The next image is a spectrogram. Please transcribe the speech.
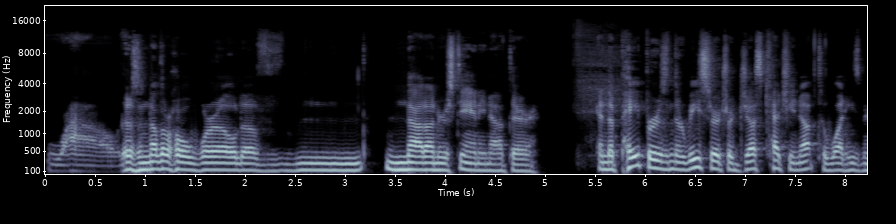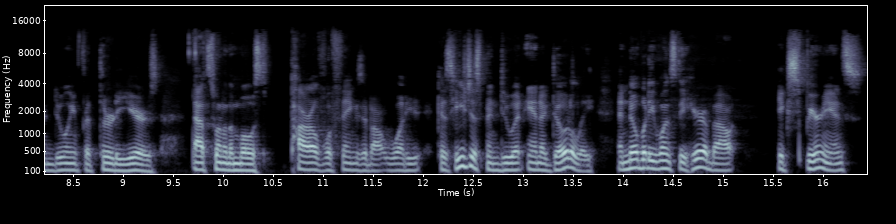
wow. There's another whole world of not understanding out there. And the papers and the research are just catching up to what he's been doing for 30 years. That's one of the most powerful things about what he, because he's just been doing it anecdotally and nobody wants to hear about experience.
